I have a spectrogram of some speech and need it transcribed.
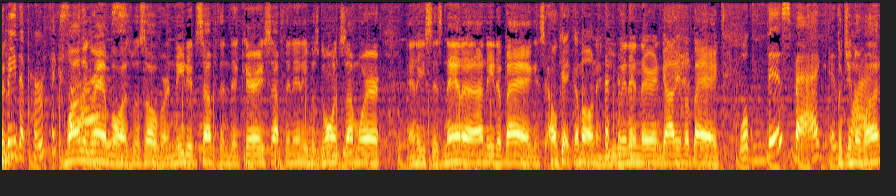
the, be the perfect size. one of the grandboys was over and needed something to carry something in. He was going somewhere, and he says, "Nana, I need a bag." And said, "Okay, come on." And you went in there and got him a bag. Well, this bag is. But you know what?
